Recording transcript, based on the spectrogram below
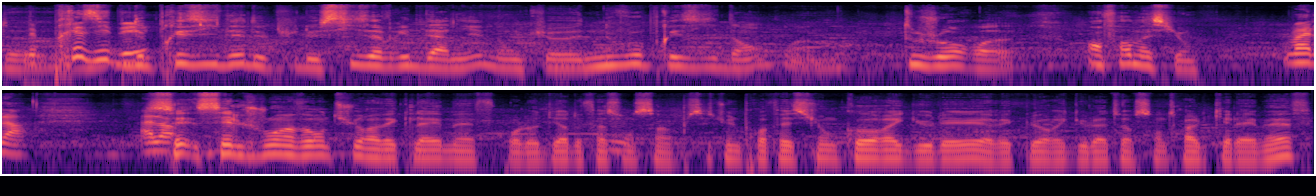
de, De présider. de présider depuis le 6 avril dernier. Donc nouveau président, toujours en formation. Voilà. C'est le joint aventure avec l'AMF, pour le dire de façon simple. C'est une profession co-régulée avec le régulateur central qu'est l'AMF.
